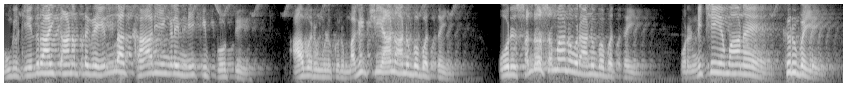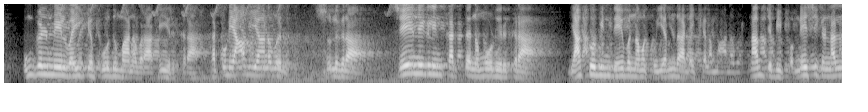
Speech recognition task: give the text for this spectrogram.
உங்களுக்கு எதிராய் காணப்படுகிற எல்லா காரியங்களையும் நீக்கி போட்டு அவர் உங்களுக்கு ஒரு மகிழ்ச்சியான அனுபவத்தை ஒரு சந்தோஷமான ஒரு அனுபவத்தை ஒரு நிச்சயமான கிருபையை உங்கள் மேல் வைக்க போதுமானவராக இருக்கிறார். கட்டுடைய ஆவியானவர் சொல்லுகிறார் சேனைகளின் கர்த்தர் நம்மோடு இருக்கிறார். யாக்கோபின் தேவன் நமக்கு உயர்ந்த அடைக்கலமானவர். நாம் ஜெபிப்போம். நேசிக்கிற நல்ல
